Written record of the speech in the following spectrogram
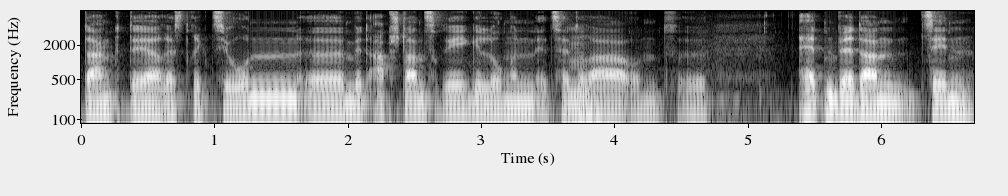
dank der Restriktionen äh, mit Abstandsregelungen etc. Hm. und äh, hätten wir dann zehn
